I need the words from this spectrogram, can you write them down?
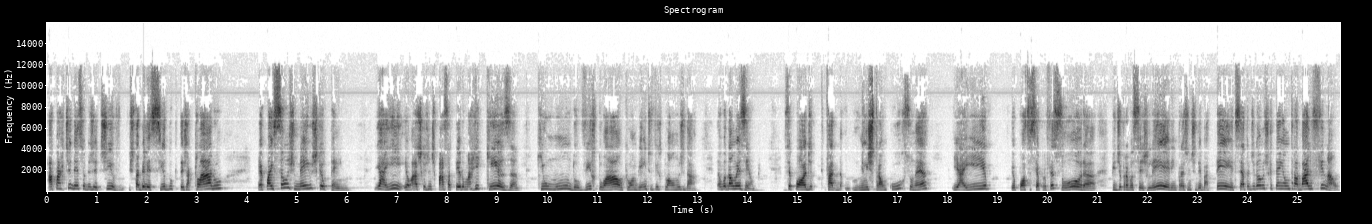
A partir desse objetivo estabelecido, que esteja claro é, quais são os meios que eu tenho. E aí, eu acho que a gente passa a ter uma riqueza que o mundo virtual, que o ambiente virtual nos dá. Então, eu vou dar um exemplo. Você pode ministrar um curso, né? E aí eu posso ser a professora, pedir para vocês lerem, para a gente debater, etc. Digamos que tenha um trabalho final.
